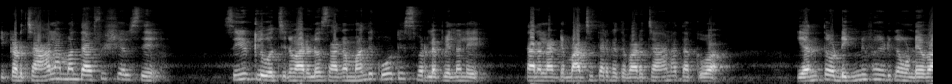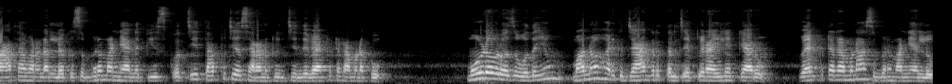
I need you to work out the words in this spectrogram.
ఇక్కడ చాలామంది అఫీషియల్సే సీట్లు వచ్చిన వారిలో సగం మంది కోటీశ్వరుల పిల్లలే. తనలాంటి మధ్యతరగతి వారు చాలా తక్కువ. ఎంతో డిగ్నిఫైడ్గా ఉండే వాతావరణంలోకి సుబ్రహ్మణ్యాన్ని తీసుకొచ్చి తప్పు చేశారనిపించింది వెంకటరమణకు. మూడవ రోజు ఉదయం మనోహర్కి జాగ్రత్తలు చెప్పి రైలెక్కారు వెంకటరమణ సుబ్రహ్మణ్యంలు.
